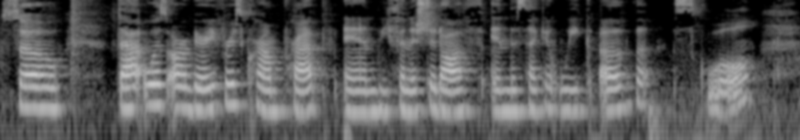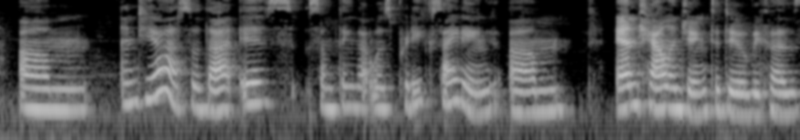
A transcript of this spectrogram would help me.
so that was our very first crown prep and we finished it off in the second week of school. Um, and yeah, so that is something that was pretty exciting um, and challenging to do because,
